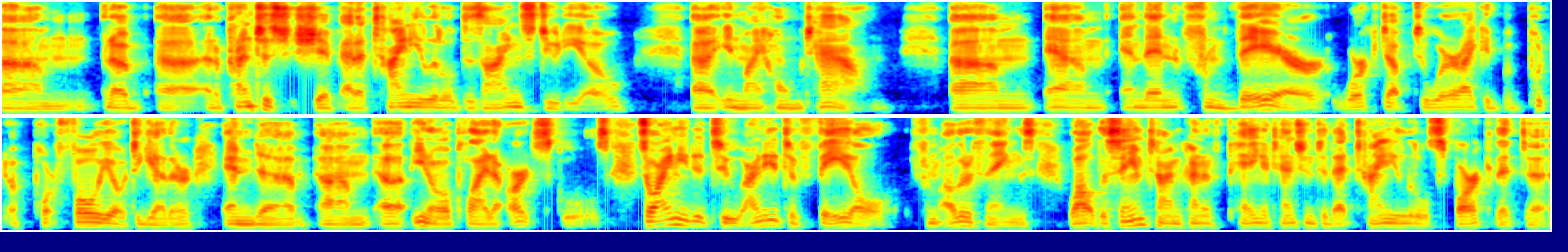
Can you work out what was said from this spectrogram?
um, an, uh, an, apprenticeship at a tiny little design studio uh, in my hometown um, um, and then from there worked up to where I could put a portfolio together and uh, um, uh, you know apply to art schools. So I needed to I needed to fail from other things while at the same time kind of paying attention to that tiny little spark that, uh,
